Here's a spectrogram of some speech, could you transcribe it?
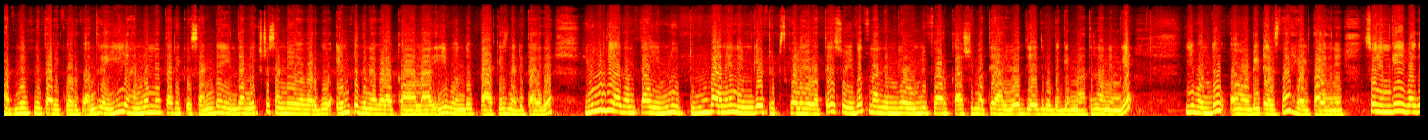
ಹದಿನೆಂಟನೇ ತಾರೀಕುವರೆಗೂ, ಅಂದ್ರೆ ಈ ಹನ್ನೊಂದನೇ ತಾರೀಕು ಇಂದ ನೆಕ್ಸ್ಟ್ ಸಂಡೇವರೆಗೂ ಎಂಟು ದಿನಗಳ ಕಾಲ ಈ ಒಂದು ಪ್ಯಾಕೇಜ್ ನಡೀತಾ ಇದೆ. ಇವ್ರದೇ ಆದಂತ ಇನ್ನೂ ತುಂಬಾನೇ ನಿಮ್ಗೆ ಟ್ರಿಪ್ಸ್ಗಳು ಇರುತ್ತೆ. ಸೊ ಇವತ್ತು ನಾನು ನಿಮ್ಗೆ ಓನ್ಲಿ ಫಾರ್ ಕಾಶಿ ಮತ್ತೆ ಅಯೋಧ್ಯೆ ಬಗ್ಗೆ ಮಾತ್ರ ನಾನು ನಿಮ್ಗೆ ಈ ಒಂದು ಡೀಟೇಲ್ಸ್ನ ಹೇಳ್ತಾ ಇದ್ದೀನಿ. ಸೊ ನಿಮ್ಗೆ ಇವಾಗ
